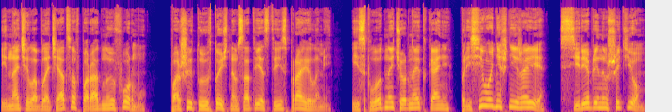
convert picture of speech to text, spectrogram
и начал облачаться в парадную форму, пошитую в точном соответствии с правилами, из плотной черной ткани, при сегодняшней жаре, с серебряным шитьем,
